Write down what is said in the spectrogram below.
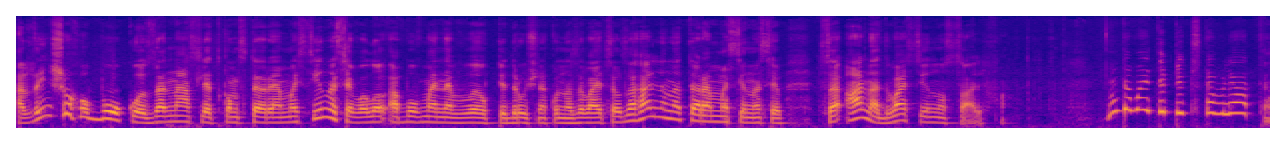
А з іншого боку, за наслідком теореми синусів, або- в мене в підручнику називається узагальнена теорема синусів, це А на 2 синус альфа. Ну, давайте підставляти.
